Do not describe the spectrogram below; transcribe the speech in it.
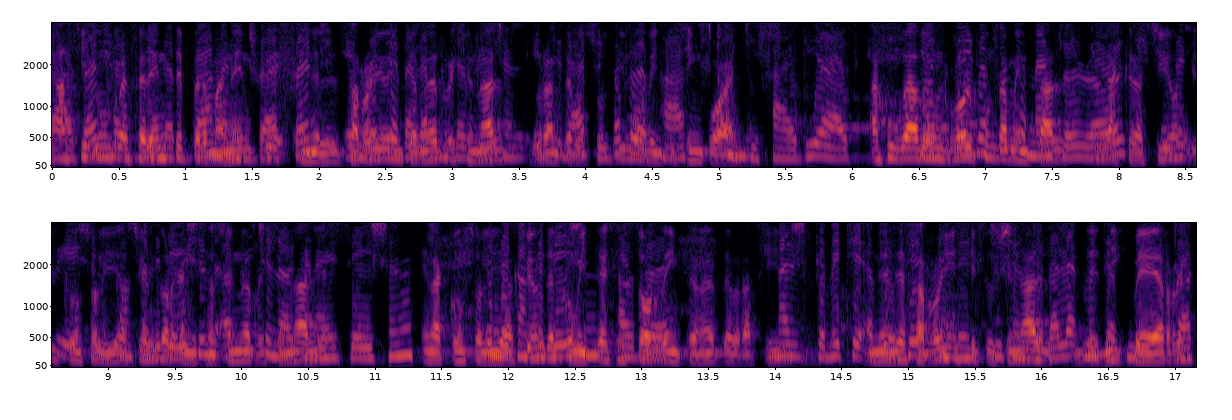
ha sido un referente permanent permanente en el desarrollo de Internet regional durante los últimos over the past 25 años. 25 years. Ha jugado un rol fundamental en la creación y consolidación de organizaciones regional regionales, en la consolidación del Comité Gestor de Internet de Brasil, en el desarrollo institucional de NIC-BR,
